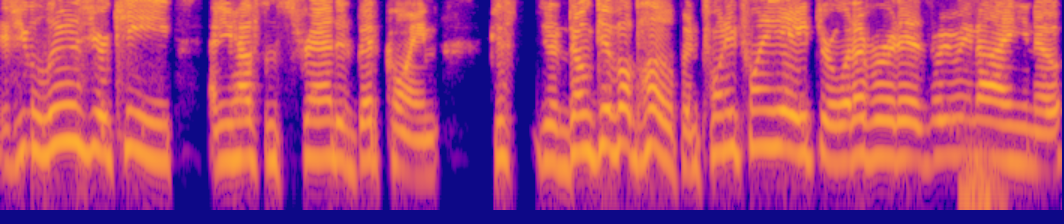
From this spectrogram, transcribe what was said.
if you lose your key and you have some stranded Bitcoin, just you know, don't give up hope. In 2028 or whatever it is, 2029, you know,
